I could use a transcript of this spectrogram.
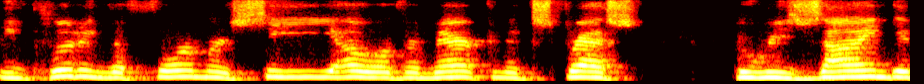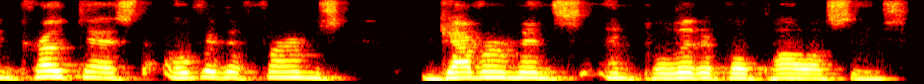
including the former CEO of American Express, who resigned in protest over the firm's governments and political policies.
